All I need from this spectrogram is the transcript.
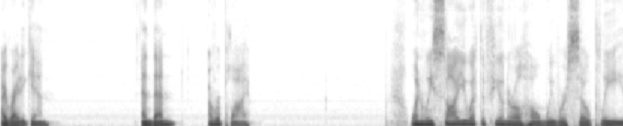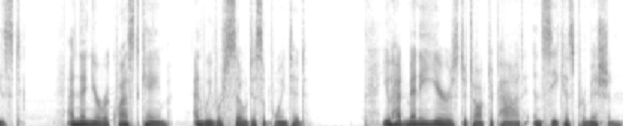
I write again. And then a reply. When we saw you at the funeral home, we were so pleased. And then your request came, and we were so disappointed. You had many years to talk to Pat and seek his permission.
